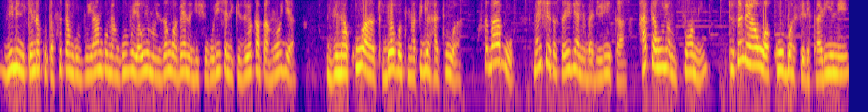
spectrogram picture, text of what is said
mimi nikienda kutafuta nguvu yangu na nguvu ya huyu mwenzangu ambaye anajishughulisha, nikiziweka pamoja zinakuwa kidogo, tunapiga hatua, kwa sababu maisha sasa hivi yamebadilika. Hata huyo msomi tuseme, au wakubwa serikalini,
